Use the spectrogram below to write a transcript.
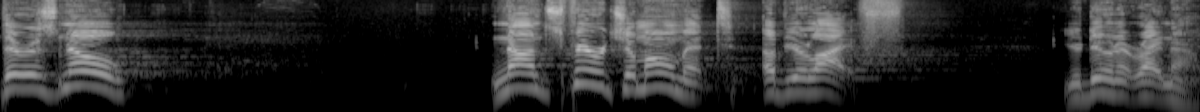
There is no non spiritual moment of your life. You're doing it right now.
